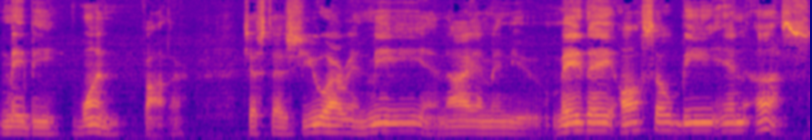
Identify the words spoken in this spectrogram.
may be one, Father, just as you are in me and I am in you. May they also be in us,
